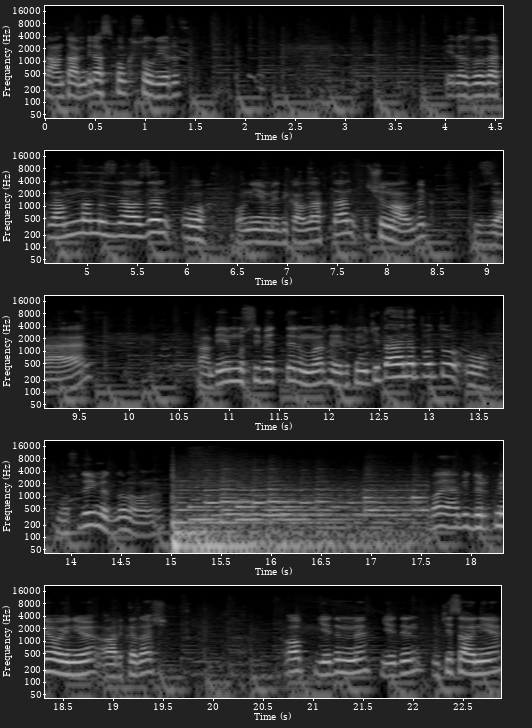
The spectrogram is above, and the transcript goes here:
Tamam tamam biraz fokus oluyoruz. Biraz odaklanmamız lazım. Oh onu yemedik Allah'tan. Şunu aldık. Güzel. Tamam benim musibetlerim var. Herifin iki tane potu. Oh nasıl değmedi lan o ona. Bayağı bir dürtmeye oynuyor arkadaş. Hop yedin mi? Yedin. 2 saniye.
